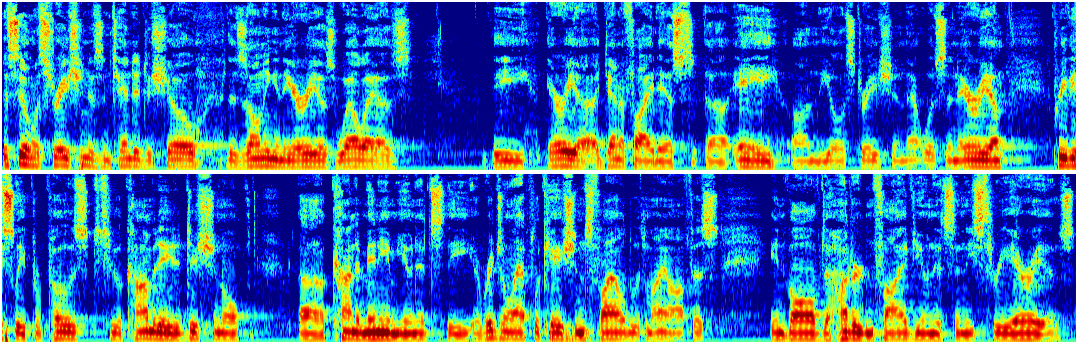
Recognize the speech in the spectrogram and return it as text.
This illustration is intended to show the zoning in the area as well as the area identified as uh, A on the illustration. That was an area previously proposed to accommodate additional uh, condominium units. The original applications filed with my office involved 105 units in these three areas.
